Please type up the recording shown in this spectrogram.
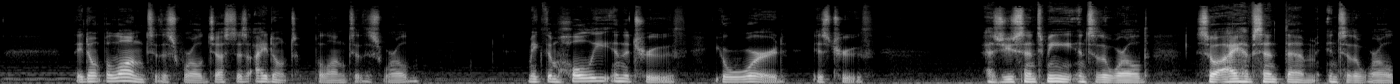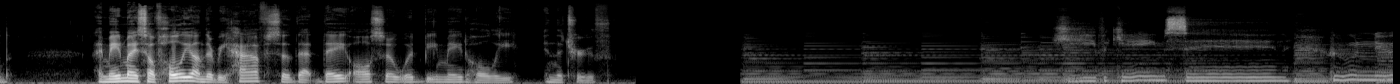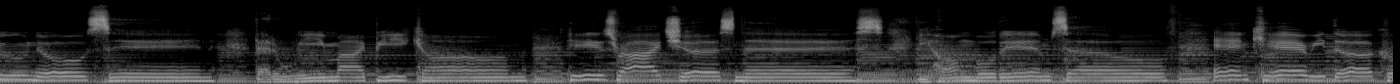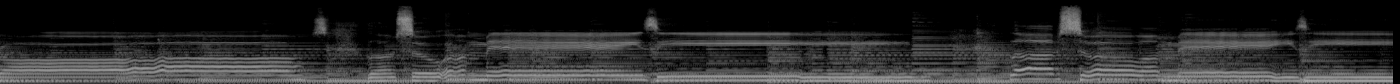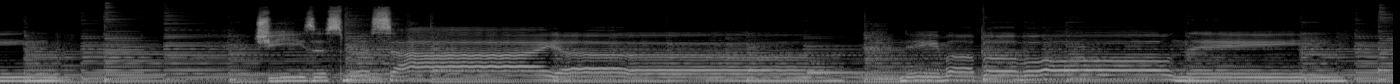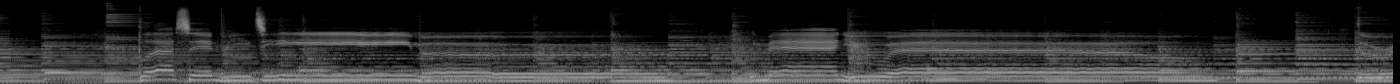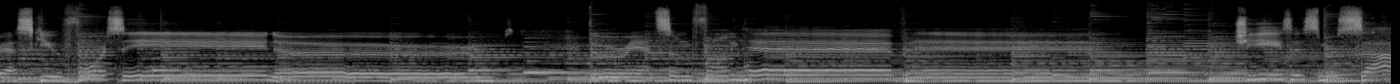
They don't belong to this world, just as I don't belong to this world. Make them holy in the truth. Your word is truth. As you sent me into the world, so I have sent them into the world. I made myself holy on their behalf so that they also would be made holy in the truth. He became sin who knew no sin, that we might become his righteousness. He humbled himself and carried the cross. Love so amazing. Love so amazing. Jesus Messiah. Rescue for sinners, the ransom from heaven, Jesus Messiah.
